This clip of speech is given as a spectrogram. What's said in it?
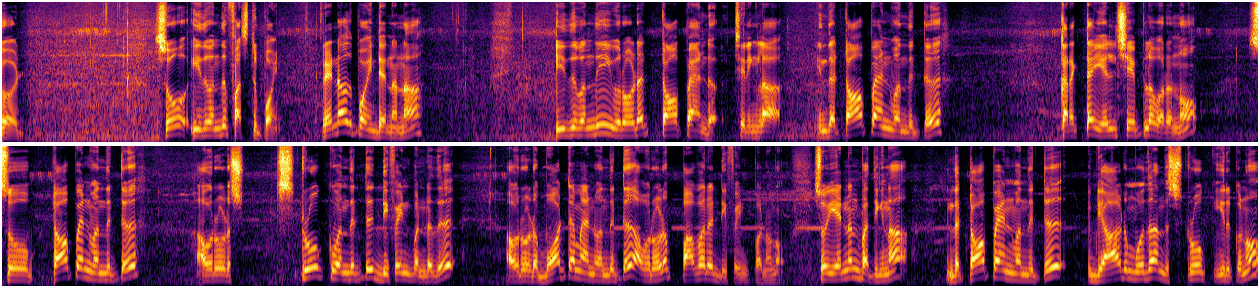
குட் ஸோ இது வந்து ஃபஸ்ட்டு பாயிண்ட் ரெண்டாவது பாயிண்ட் என்னென்னா இது வந்து இவரோட டாப் ஹேண்டு சரிங்களா? இந்த டாப் ஹேண்ட் வந்துட்டு கரெக்டாக எல் ஷேப்பில் வரணும். ஸோ டாப் ஹேண்ட் வந்துட்டு அவரோட ஸ்ட்ரோக் வந்துட்டு டிஃபைன் பண்ணுறது அவரோட பாட்டம் ஹேண்ட் வந்துட்டு அவரோட பவரை டிஃபைன் பண்ணணும். ஸோ என்னன்னு பார்த்தீங்கன்னா இந்த டாப் ஹேண்ட் வந்துட்டு இப்படி ஆடும்போது அந்த ஸ்ட்ரோக் இருக்கணும்.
